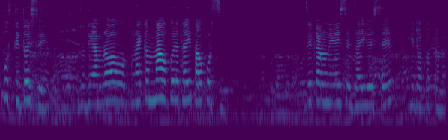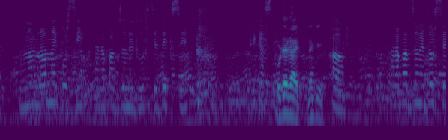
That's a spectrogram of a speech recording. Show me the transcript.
উপস্থিত হয়েছে যদি আমরা নাই কাম নাও করে থাকি তাও করছি। যে কারণে আইছে যাই হয়েছে এটা কথা না। এখন আমরা অন্যায় করছি তারা পাঁচজনে ধরছে দেখছে। ঠিক আছে? ওটা রাইট নাকি? হ্যাঁ তারা পাঁচজনে ধরছে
